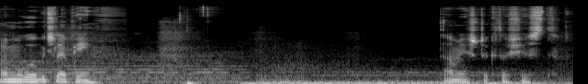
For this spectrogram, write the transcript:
ale mogło być lepiej. Tam jeszcze ktoś jest.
